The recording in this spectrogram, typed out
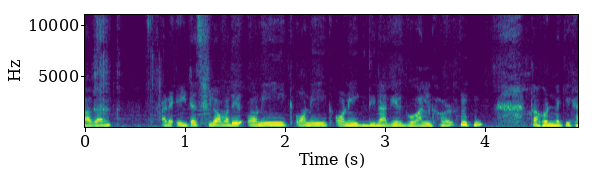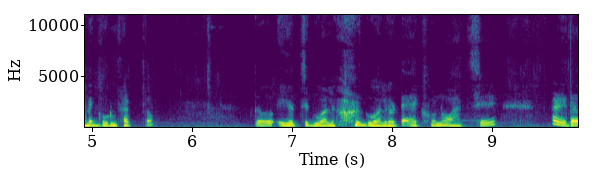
বাগান। আর এইটা ছিল আমাদের অনেক অনেক অনেক দিন আগের গোয়াল ঘর তখন নাকি এখানে গরু থাকতো। তো এই হচ্ছে গোয়াল ঘর গোয়াল ঘরটা এখনও আছে। আর এটা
